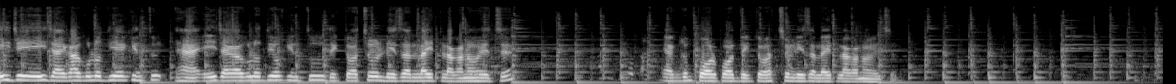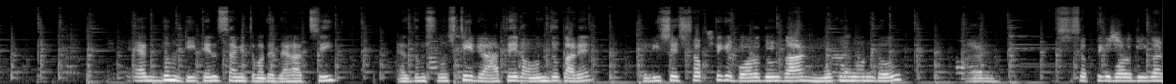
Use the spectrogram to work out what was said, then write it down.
এই যে এই জায়গাগুলো দিয়ে কিন্তু হ্যাঁ এই জায়গাগুলো দিয়েও কিন্তু দেখতে পাচ্ছ লেজার লাইট লাগানো হয়েছে। একদম পর পর দেখতে পাচ্ছ লেজার লাইট লাগানো হয়েছে। একদম ডিটেলস আমি তোমাদের দেখাচ্ছি। একদম ষষ্ঠীর রাতের অন্ধকারে বিশ্বের সব থেকে বড় দুর্গার মুখমণ্ডল, আর সব থেকে বড় দুর্গার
